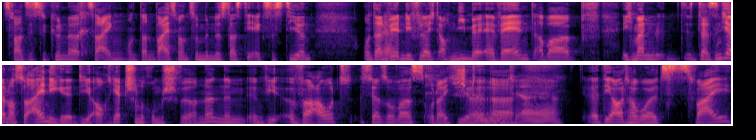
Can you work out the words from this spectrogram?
20 Sekunden zeigen und dann weiß man zumindest, dass die existieren. Und dann Ja. werden die vielleicht auch nie mehr erwähnt, aber pff, ich meine, da sind ja noch so einige, die auch jetzt schon rumschwirren. Ne? Irgendwie Avowed ist ja sowas oder hier Stimmt, äh, ja, ja. Äh, The Outer Worlds 2.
